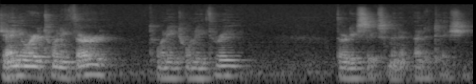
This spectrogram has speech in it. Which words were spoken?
January twenty-third, 36 minute meditation.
